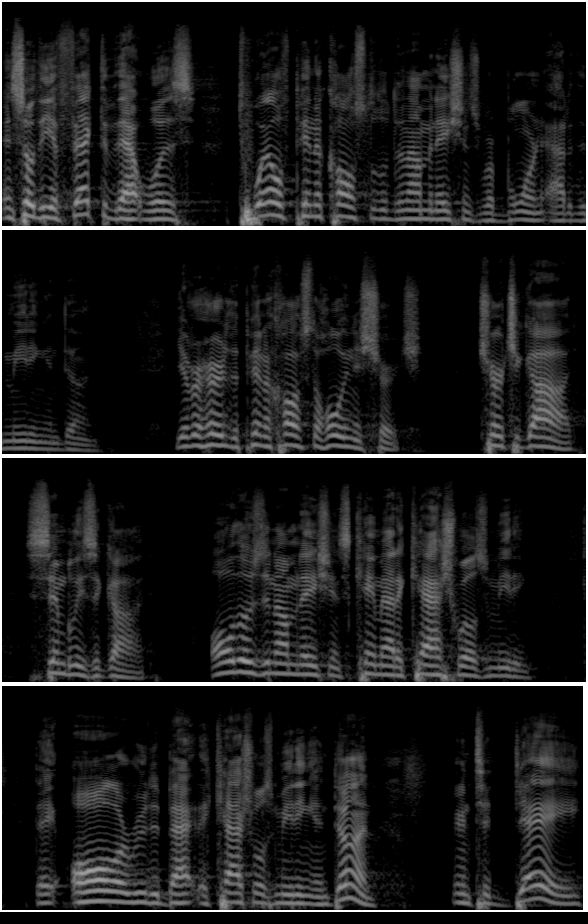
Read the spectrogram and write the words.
and so the effect of that was 12 Pentecostal denominations were born out of the meeting in Dunn. You ever heard of the Pentecostal Holiness Church, Church of God, Assemblies of God? All those denominations came out of Cashwell's meeting. They all are rooted back to Cashwell's meeting and Dunn. And today,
